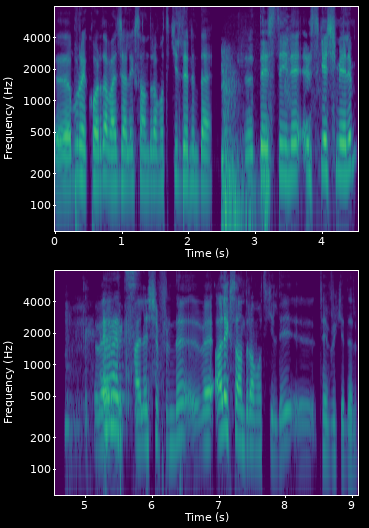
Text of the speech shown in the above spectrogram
Eee, bu rekorda bence Alexandra Motkilde'nin de, eee, desteğini es geçmeyelim ve Evet. Mikaela Shiffrin'i ve Alexandra Motkilde'yi, eee, tebrik edelim.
